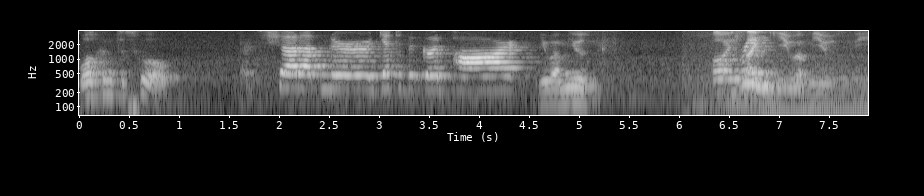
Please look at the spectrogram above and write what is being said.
welcome to school. Shut up, nerd. Get to the good part. You amuse me. Boys Free. like you amuse me.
